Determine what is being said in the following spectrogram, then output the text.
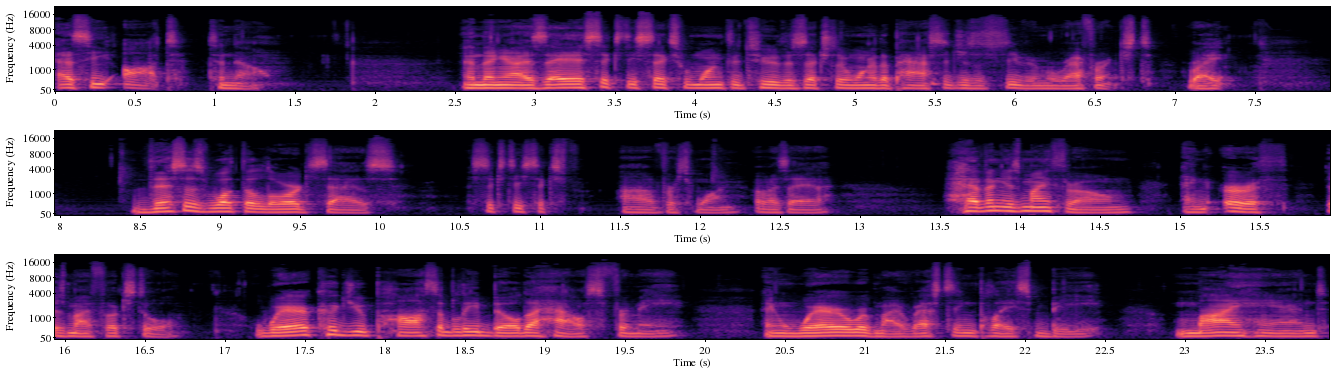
as he ought to know. And then Isaiah 66, 1 through 2, there's actually one of the passages that's even referenced, right? This is what the Lord says, 66, uh, verse 1 of Isaiah Heaven is my throne, and earth is my footstool. Where could you possibly build a house for me? And where would my resting place be? My hand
